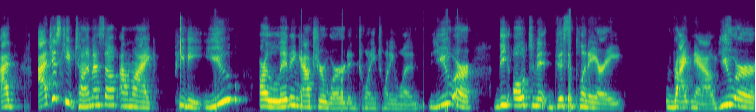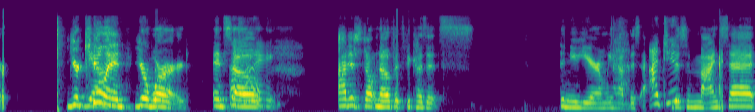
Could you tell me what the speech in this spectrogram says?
I I just keep telling myself I'm like PB you are living out your word in 2021 you are the ultimate disciplinary right now you are you're killing yeah. your word. And so right. I just don't know if it's because it's the new year and we have this I do this mindset,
